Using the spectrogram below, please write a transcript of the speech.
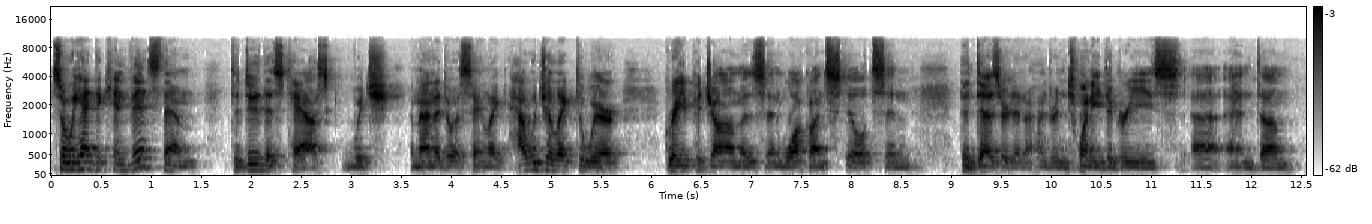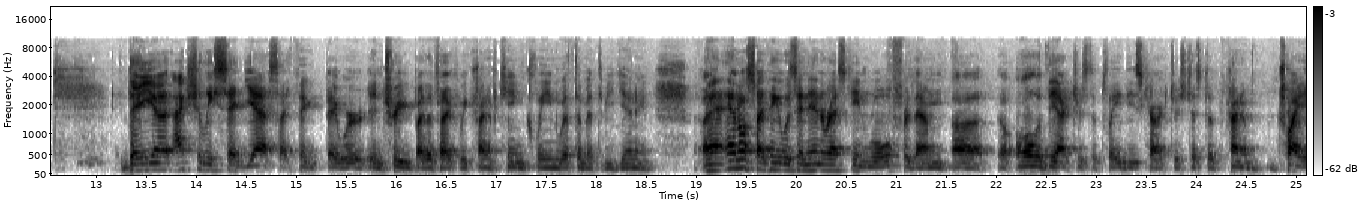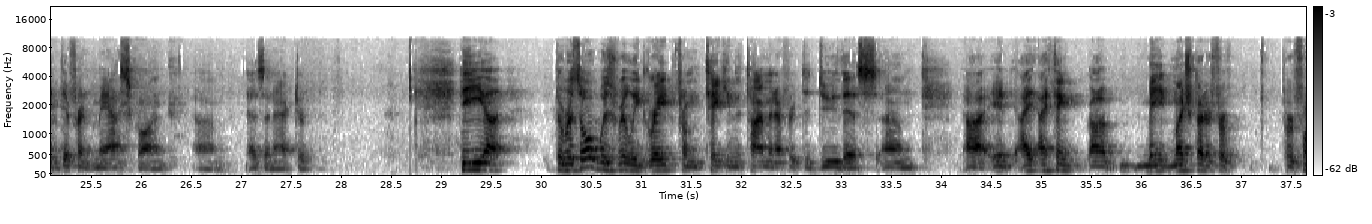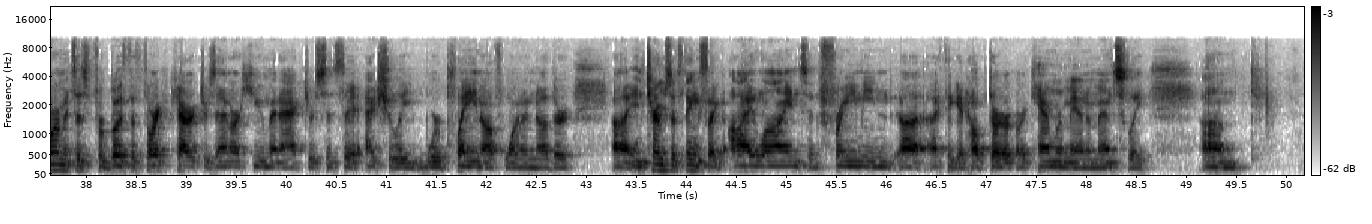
So we had to convince them to do this task, which Amanda was saying, like, how would you like to wear gray pajamas and walk on stilts in the desert in 120 degrees? Uh, and um, they uh, actually said yes. I think they were intrigued by the fact we kind of came clean with them at the beginning. Uh, and also, I think it was an interesting role for them, uh, all of the actors that played these characters, just to kind of try a different mask on um, as an actor. The, uh, the result was really great from taking the time and effort to do this. Um, uh, it, I, I think, uh, made much better for performances for both the Thark characters and our human actors since they actually were playing off one another. Uh, in terms of things like eye lines and framing, uh, I think it helped our, our cameraman immensely. Um,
